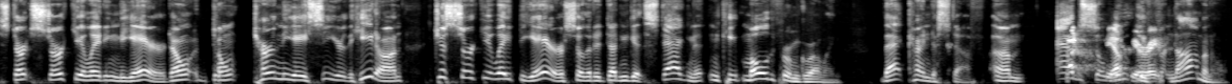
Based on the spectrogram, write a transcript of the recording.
start circulating the air. Don't don't turn the ac or the heat on just circulate the air so that it doesn't get stagnant and keep mold from growing. That kind of stuff. Um absolutely yep, right. phenomenal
